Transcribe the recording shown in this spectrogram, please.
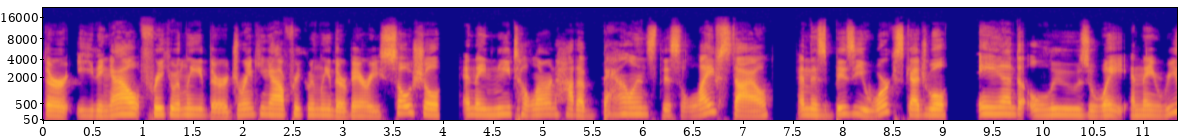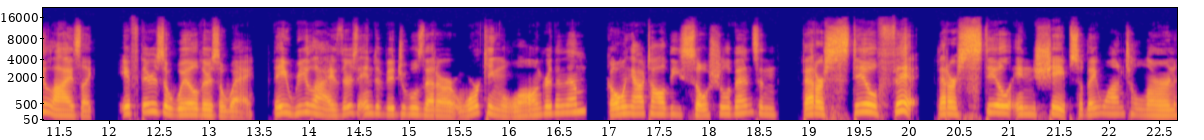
they're eating out frequently, they're drinking out frequently, they're very social, and they need to learn how to balance this lifestyle and this busy work schedule and lose weight. And they realize, like, if there's a will, there's a way. They realize there's individuals that are working longer than them, going out to all these social events, and that are still fit, that are still in shape. So they want to learn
